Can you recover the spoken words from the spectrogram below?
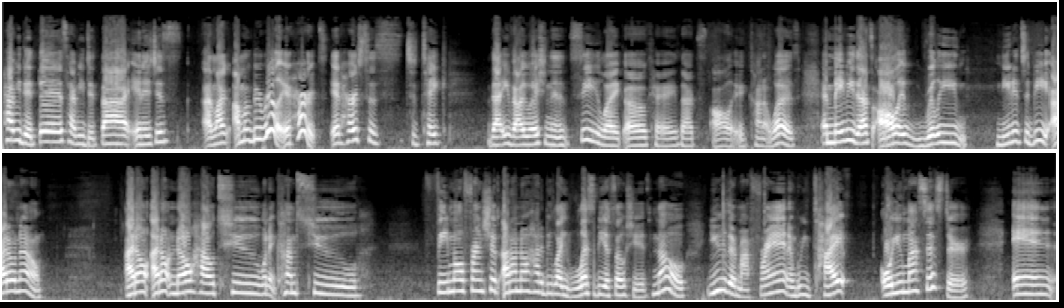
Have you did this? Have you did that? And it's just i'm like i'm gonna be real it hurts. It hurts to to take that evaluation and see like okay that's all it kind of was. And maybe that's all it really needed to be. I don't know. I don't i don't know how to when it comes to female friendships, I don't know how to be like, let's be associates. No, you either my friend and we tight or you my sister. And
